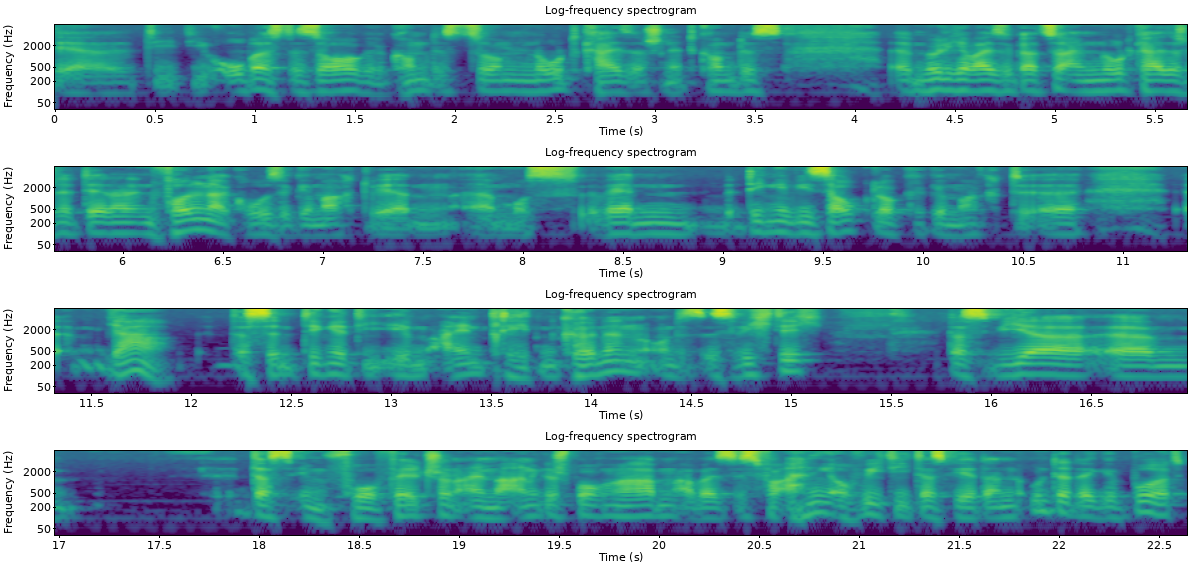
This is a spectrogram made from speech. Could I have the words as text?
der, die, die oberste Sorge. Kommt es zum Notkaiserschnitt? Kommt es äh, möglicherweise sogar zu einem Notkaiserschnitt, der dann in Vollnarkose gemacht werden äh, muss? Werden Dinge wie Saugglocke gemacht? Äh, ja, das sind Dinge, die eben eintreten können. Und es ist wichtig, dass wir ähm, das im Vorfeld schon einmal angesprochen haben. Aber es ist vor allen Dingen auch wichtig, dass wir dann unter der Geburt,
